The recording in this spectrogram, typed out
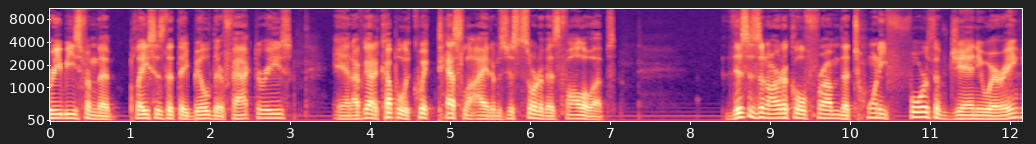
freebies from the places that they build their factories. And I've got a couple of quick Tesla items just sort of as follow ups. This is an article from the 24th of January,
